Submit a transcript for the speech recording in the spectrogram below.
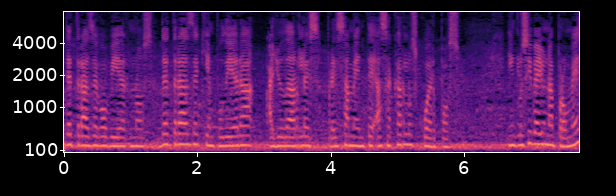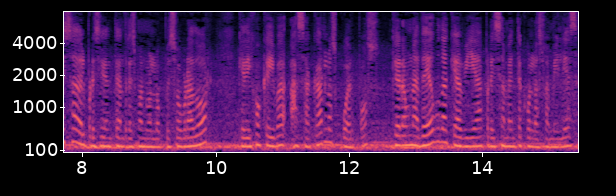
detrás de gobiernos, detrás de quien pudiera ayudarles precisamente a sacar los cuerpos. Inclusive hay una promesa del presidente Andrés Manuel López Obrador que dijo que iba a sacar los cuerpos, que era una deuda que había precisamente con las familias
